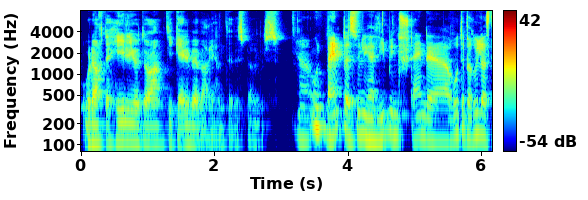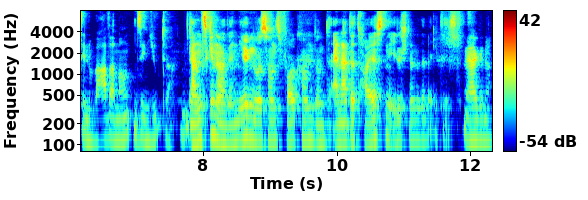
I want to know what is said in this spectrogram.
oder auch der Heliodor, die gelbe Variante des Beryls. Ja, und mein persönlicher Lieblingsstein, der rote Beryl aus den Wawa Mountains in Utah. Ganz genau, der nirgendwo sonst vorkommt und einer der teuersten Edelsteine der Welt ist. Ja, genau.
